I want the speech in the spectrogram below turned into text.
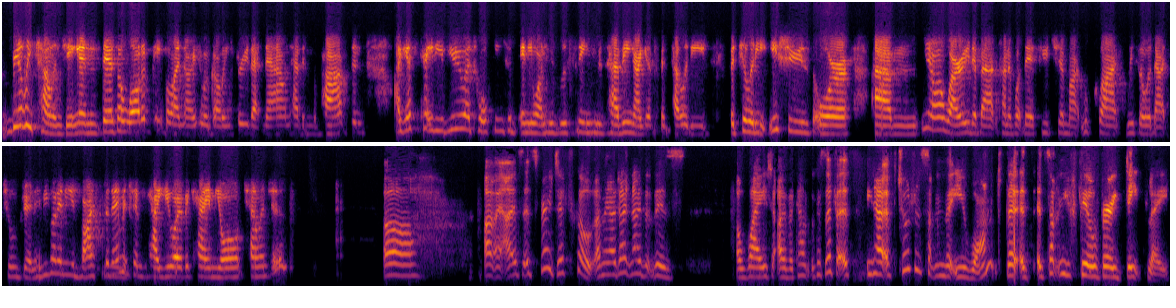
Really challenging. And there's a lot of people I know who are going through that now and have in the past. And I guess, Katie, if you are talking to anyone who's listening who's having, I guess, fertility fertility issues or um, you know are worried about kind of what their future might look like with or without children, have you got any advice for them in terms of how you overcame your challenges? Oh, I mean, it's, it's very difficult. I mean, I don't know that there's a way to overcome because if it's you know if children is something that you want, that it, it's something you feel very deeply,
